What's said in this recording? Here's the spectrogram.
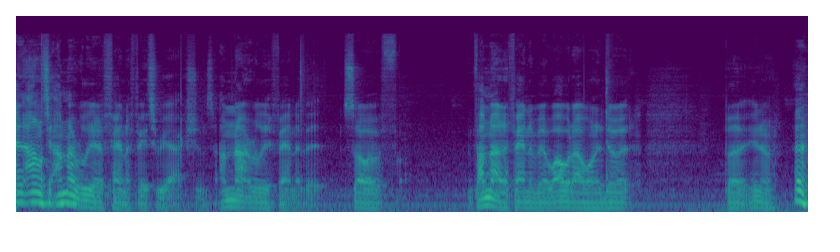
And honestly, I'm not really a fan of face reactions. I'm not really a fan of it. So if if I'm not a fan of it, why would I want to do it? But you know, eh,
